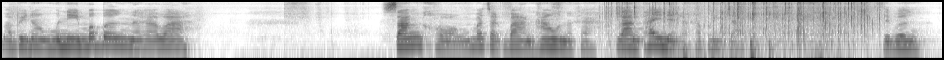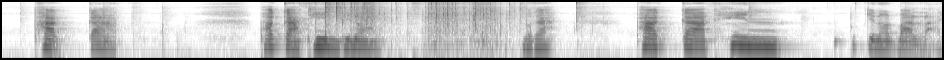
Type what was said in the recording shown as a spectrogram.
มาพี่น้องมื้อนี้มาเบิ่งนะคะว่าสั่งของมาจากบ้านเฮานะคะร้านไทยเนี่ยแหละค่ะเพิ่นจัดสิเบิ่งผักกาดผักกาดหินพี่น้องเบ่งค่ะผักกาดหินกินอดบ้านหลาย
